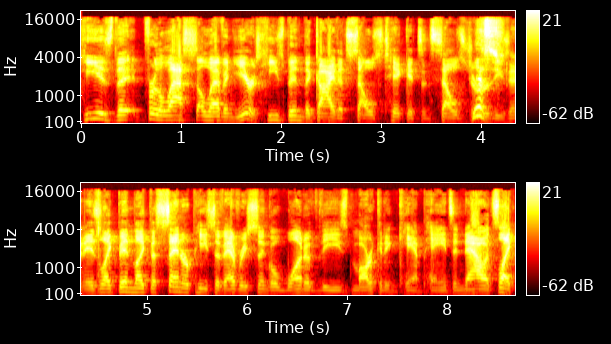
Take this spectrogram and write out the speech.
he is the for the last 11 years he's been the guy that sells tickets and sells Yes. jerseys and has like been like the centerpiece of every single one of these marketing campaigns and now it's like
